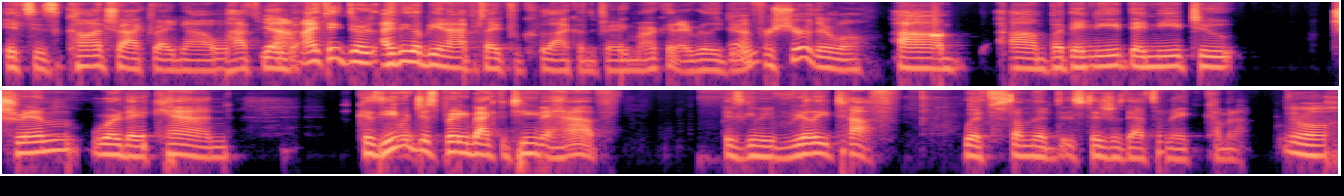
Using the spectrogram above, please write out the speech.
It's his contract right now. We'll have to. Yeah. I think there's. I think there'll be an appetite for Kulak on the trading market. I really do. Yeah, for sure there will. Um, um, but they need they need to trim where they can, because even just bringing back the team they have is going to be really tough with some of the decisions they have to make coming up. Oh,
